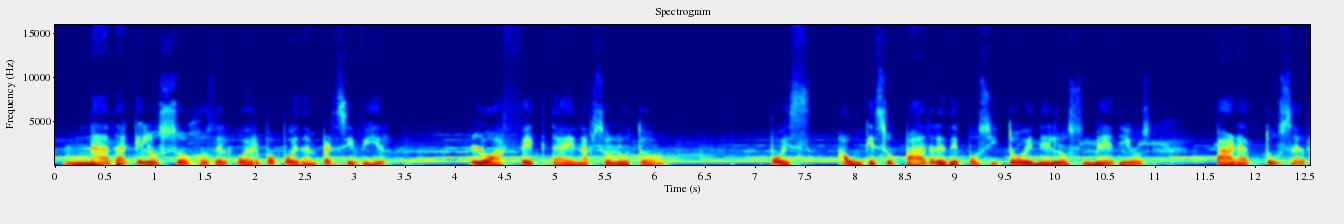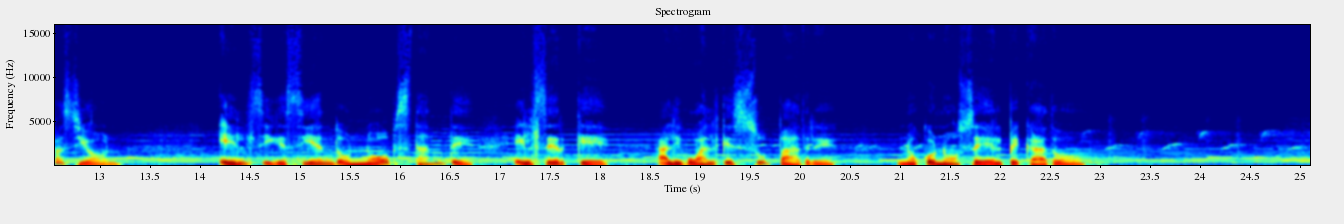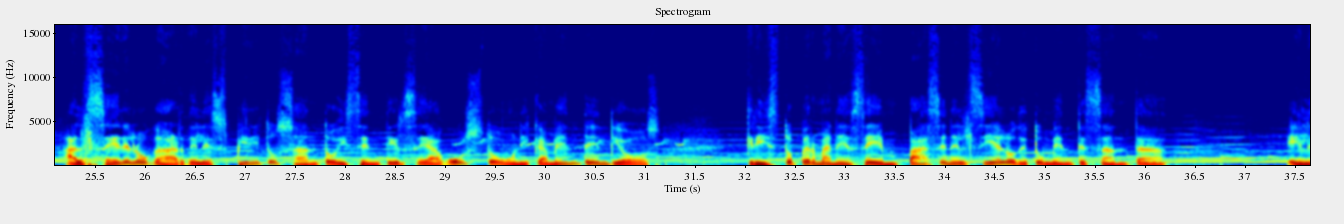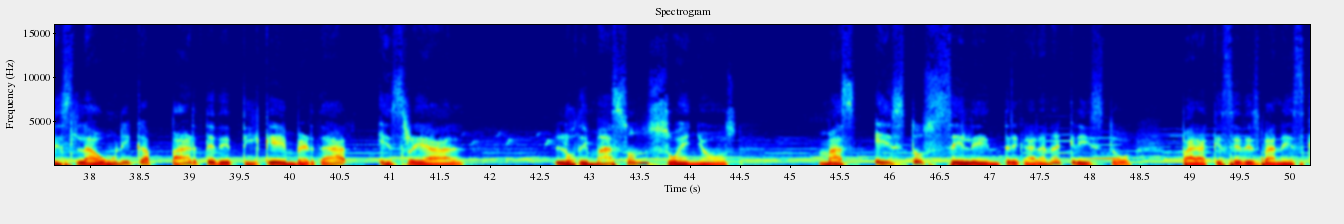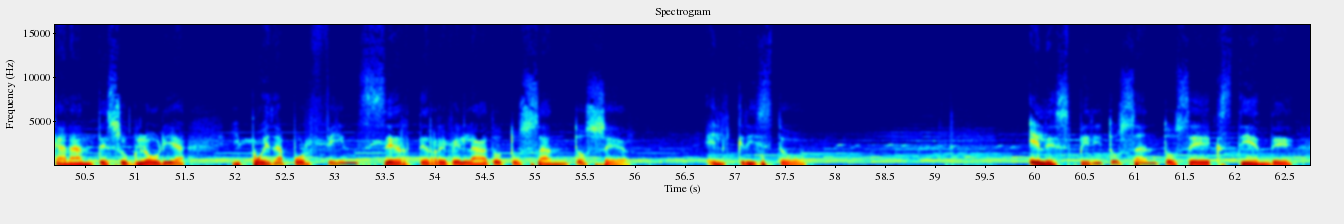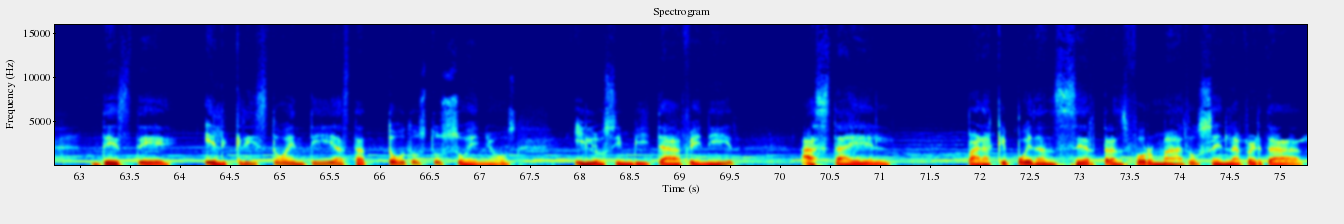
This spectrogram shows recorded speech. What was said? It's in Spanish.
Nada que los ojos del cuerpo puedan percibir lo afecta en absoluto, pues aunque su Padre depositó en él los medios para tu salvación, Él sigue siendo, no obstante, el ser que, al igual que su Padre, no conoce el pecado. Al ser el hogar del Espíritu Santo y sentirse a gusto únicamente en Dios, Cristo permanece en paz en el cielo de tu mente santa. Él es la única parte de ti que en verdad es real. Lo demás son sueños, mas estos se le entregarán a Cristo para que se desvanezcan ante su gloria y pueda por fin serte revelado tu santo ser, el Cristo. El Espíritu Santo se extiende desde el Cristo en ti hasta todos tus sueños y los invita a venir hasta Él para que puedan ser transformados en la verdad.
